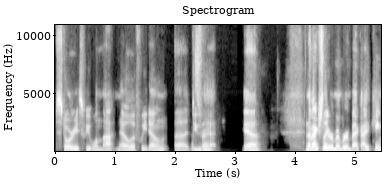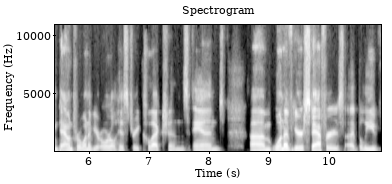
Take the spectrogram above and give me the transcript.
stories we will not know if we don't uh, do right. that yeah. yeah. And I'm actually remembering back, I came down for one of your oral history collections, and um, one of your staffers, I believe,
